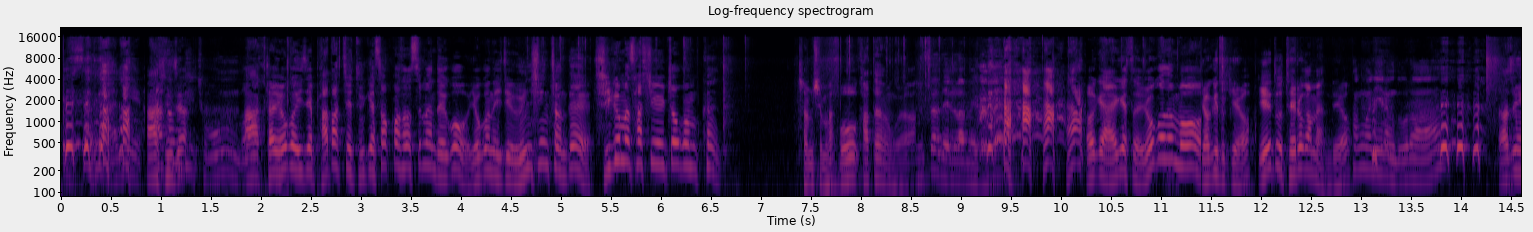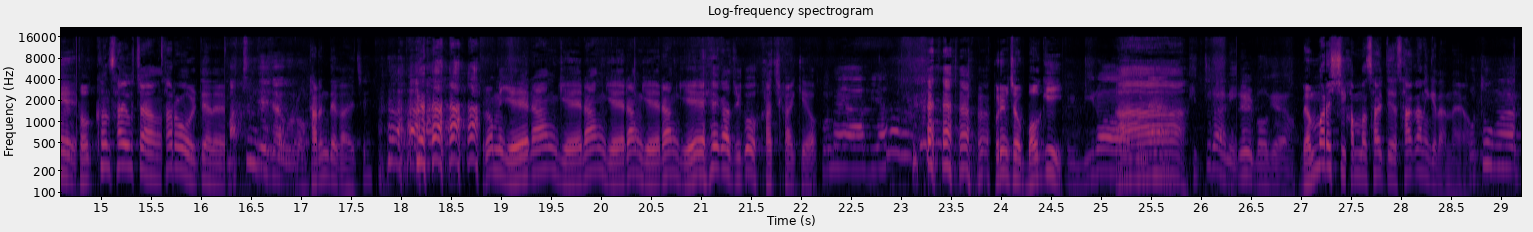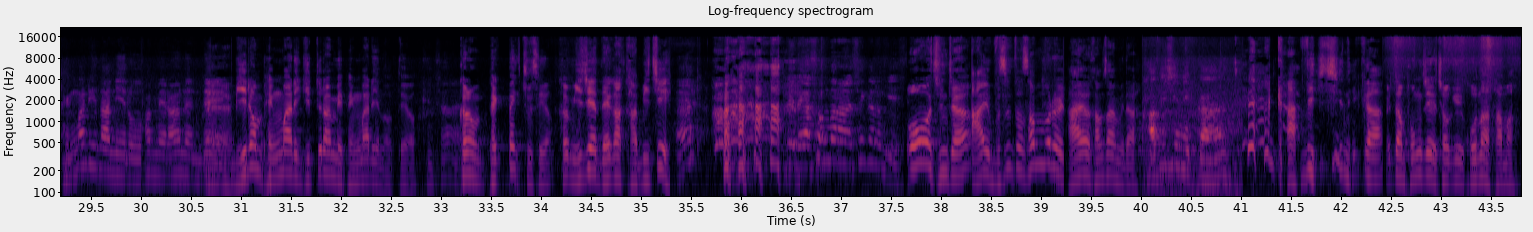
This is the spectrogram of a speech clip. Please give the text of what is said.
아니, 아, 진짜? 가성비 좋은 거. 아, 자, 요거 이제 바닥재 두 개 섞어서 쓰면 되고, 요거는 이제 은신처인데, 지금은 사실 조금 큰, 잠시만, 뭐 갖다 놓은 거야? 인싸 낼라면 오케이, 알겠어요. 요거는 뭐, 여기 둘게요. 얘도 데려가면 안 돼요? 상만이랑 놀아. 나중에 더 큰 사육장 사러 올 때는 맞춤 제작으로. 다른 데 가야지. 그러면 얘랑, 얘랑, 얘랑, 얘랑, 얘 해가지고 같이 갈게요. 보나야, 미안하다. 부님, 저 먹이 미러나 아. 귀뚜라미를 먹여요. 몇 마리씩 한번 살 때 사가는 게 낫나요? 보통은 100마리 단위로 판매를 하는데 네. 미련 100마리, 귀뚜라미 100마리는 어때요? 괜찮아요. 그럼 100백 주세요. 그럼 이제 내가 갑이지? 에? 근데 내가 선물 하나 챙겨놓은 게 있어. 오, 진짜요? 아유, 무슨 또 선물을. 아유, 감사합니다. 밥이시니까 갑이시니까 일단 봉지에 저기 고나 담아 에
